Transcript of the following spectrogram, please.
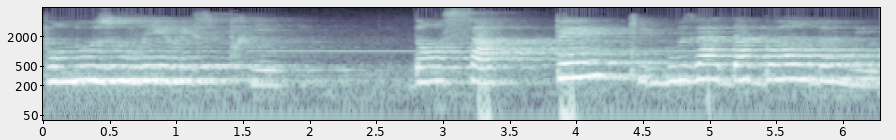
pour nous ouvrir l'esprit dans sa qu'il nous a d'abord donnée,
